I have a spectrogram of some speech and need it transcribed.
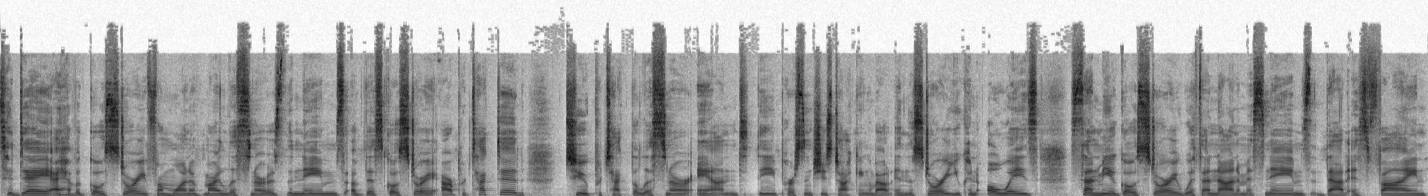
Today, I have a ghost story from one of my listeners. The names of this ghost story are protected to protect the listener and the person she's talking about in the story. You can always send me a ghost story with anonymous names. That is fine.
